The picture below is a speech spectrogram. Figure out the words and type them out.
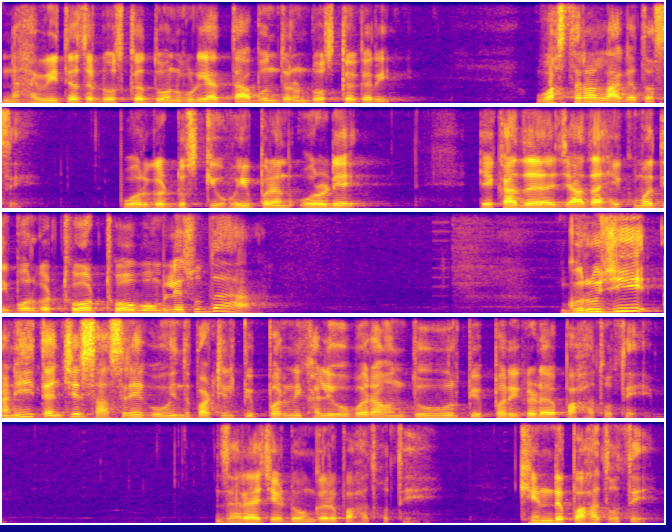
न्हावी त्याचं डोसकं दोन गुडघ्यात दाबून धरून डोसकं करी. वस्त्राला लागत असे. पोरगं डुसकी होईपर्यंत ओरडे. एखादं जादा हिकमती पोरगं ठो ठो बोंबले सुद्धा. गुरुजी आणि त्यांचे सासरे गोविंद पाटील पिप्परणीखाली उभं राहून दूर पिप्परीकडं पाहत होते. झऱ्याचे डोंगर पाहत होते. खिंड पाहत होते.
